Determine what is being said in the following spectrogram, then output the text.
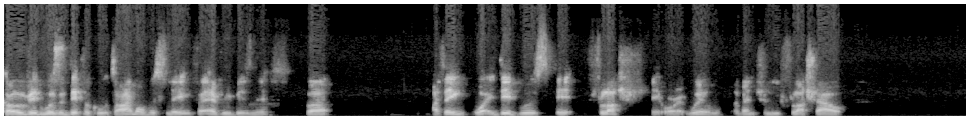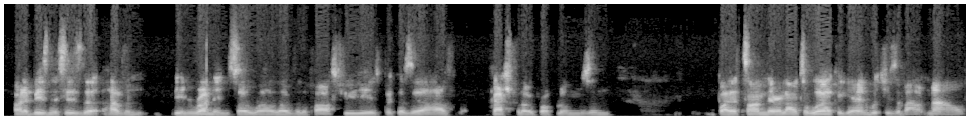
COVID was a difficult time, obviously, for every business, but I think what it did was it flush it, or it will eventually flush out kind of businesses that haven't been running so well over the past few years because they have cash flow problems. And by the time they're allowed to work again, which is about now,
